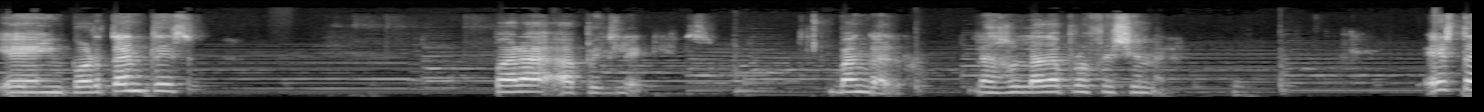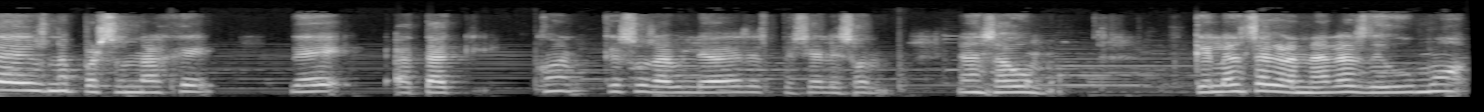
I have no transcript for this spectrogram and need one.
e importantes para Apex Legends. Bangalore, la soldada profesional. Esta es una personaje de ataque, con que sus habilidades especiales son lanza humo, que lanza granadas de humo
